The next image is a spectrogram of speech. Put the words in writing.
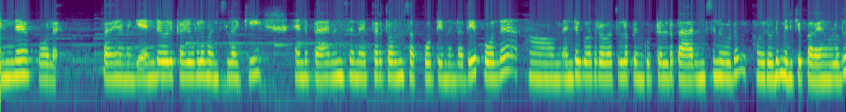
എന്നെ പോലെ പറയുകയാണെങ്കിൽ എന്റെ ഒരു കഴിവുകൾ മനസ്സിലാക്കി എന്റെ പാരൻസ് എന്നെ എത്രത്തോളം സപ്പോർട്ട് ചെയ്യുന്നുണ്ട്. അതേപോലെ എന്റെ ഗോത്രഭാഗത്തുള്ള പെൺകുട്ടികളുടെ പാരൻസിനോടും അവരോടും എനിക്ക് പറയാനുള്ളത്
